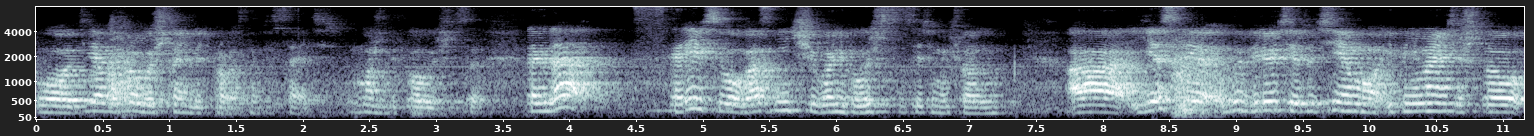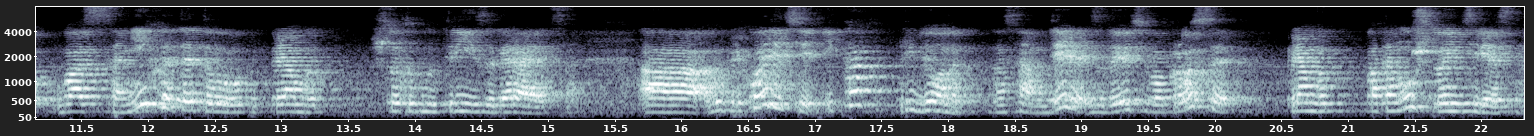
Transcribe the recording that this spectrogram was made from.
Вот, я попробую что-нибудь про вас написать, может быть, получится. Тогда, скорее всего, у вас ничего не получится с этим ученым. А если вы берете эту тему и понимаете, что у вас самих от этого прям вот что-то внутри загорается, а, вы приходите и как ребенок на самом деле задаете вопросы прям вот потому, что интересно.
